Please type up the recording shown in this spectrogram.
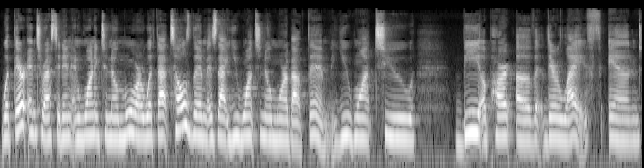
what they're interested in and wanting to know more, what that tells them is that you want to know more about them. You want to be a part of their life. And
